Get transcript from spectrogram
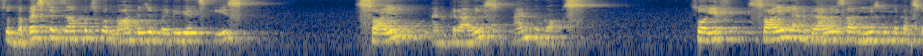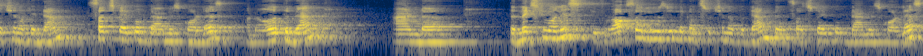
So the best examples for non-rigid materials is soil and gravels and rocks. So if soil and gravels are used in the construction of a dam, such type of dam is called as an earth dam and uh, the next one is if rocks are used in the construction of a dam then such type of dam is called as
